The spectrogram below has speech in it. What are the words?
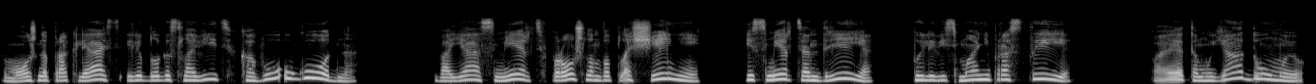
Можно проклясть или благословить кого угодно, Твоя смерть в прошлом воплощении и смерть Андрея были весьма непростые. Поэтому я думаю,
